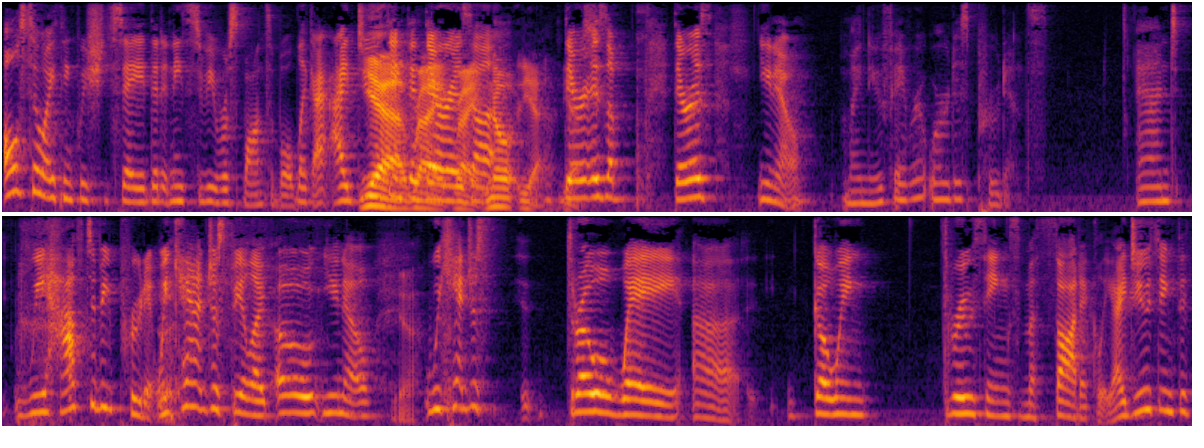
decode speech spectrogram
also I think we should say that it needs to be responsible. Like I, I do Yeah, think that right, there is right. a No, yeah, there yes. is a there is you know my new favorite word is prudence. And we have to be prudent. We can't just be like, oh, you know, Yeah. we can't just throw away uh, going through things methodically. I do think that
